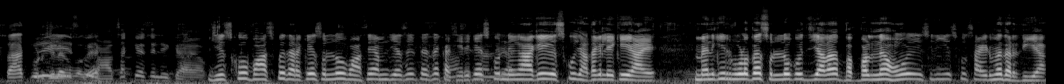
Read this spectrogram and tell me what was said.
सात फुट के लगभग यहाँ तक कैसे लेके आया जिसको बाँस पे धर के सुन लो वहाँ से हम जैसे तैसे कचरे के इसको निगा के इसको यहाँ तक लेके आए। मैंने कि रोड पे सुन लो कुछ ज़्यादा भब्बड़ न हो इसलिए इसको साइड में धर दिया।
